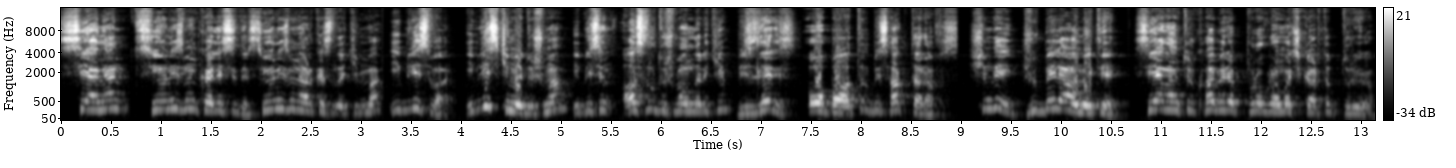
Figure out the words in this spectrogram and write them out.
CNN Siyonizmin kalesidir. Siyonizmin arkasında kim var? İblis var. İblis kime düşman? İblisin asıl düşmanları kim? Bizleriz. O batıl, biz hak tarafız. Şimdi Cübbeli Ahmet'i CNN Türk habire programa çıkartıp duruyor.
